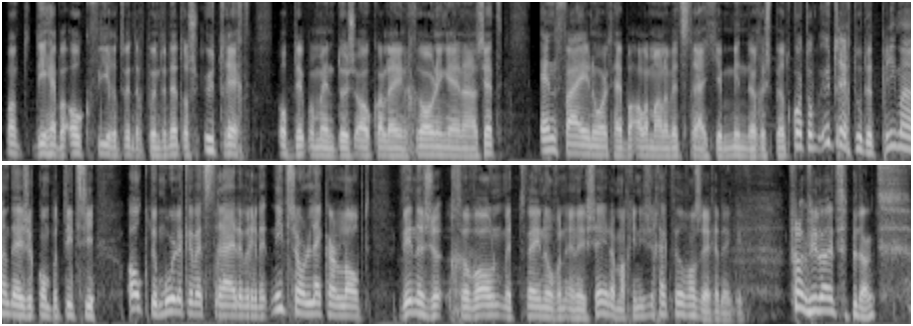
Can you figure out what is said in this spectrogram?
Want die hebben ook 24 punten. Net als Utrecht op dit moment dus ook alleen Groningen en AZ en Feyenoord hebben allemaal een wedstrijdje minder gespeeld. Kortom, Utrecht doet het prima in deze competitie. Ook de moeilijke wedstrijden waarin het niet zo lekker loopt... winnen ze gewoon met 2-0 van NEC. Daar mag je niet zo gek veel van zeggen, denk ik. Frank Wieluid, bedankt.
